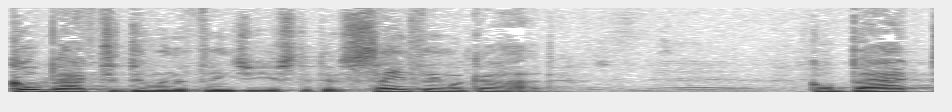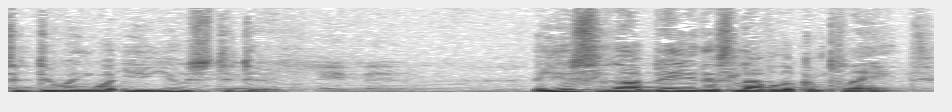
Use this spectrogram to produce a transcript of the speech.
Go back to doing the things you used to do. Same thing with God. Go back to doing what you used to do. It used to not be this level of complaint.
